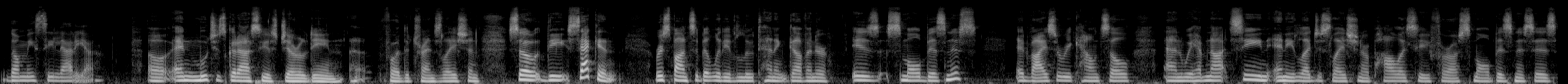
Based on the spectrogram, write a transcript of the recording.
domiciliaria. Oh, and muchas gracias, Geraldine, uh, for the translation. So the second responsibility of the lieutenant governor is small business advisory council, and we have not seen any legislation or policy for our small businesses.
